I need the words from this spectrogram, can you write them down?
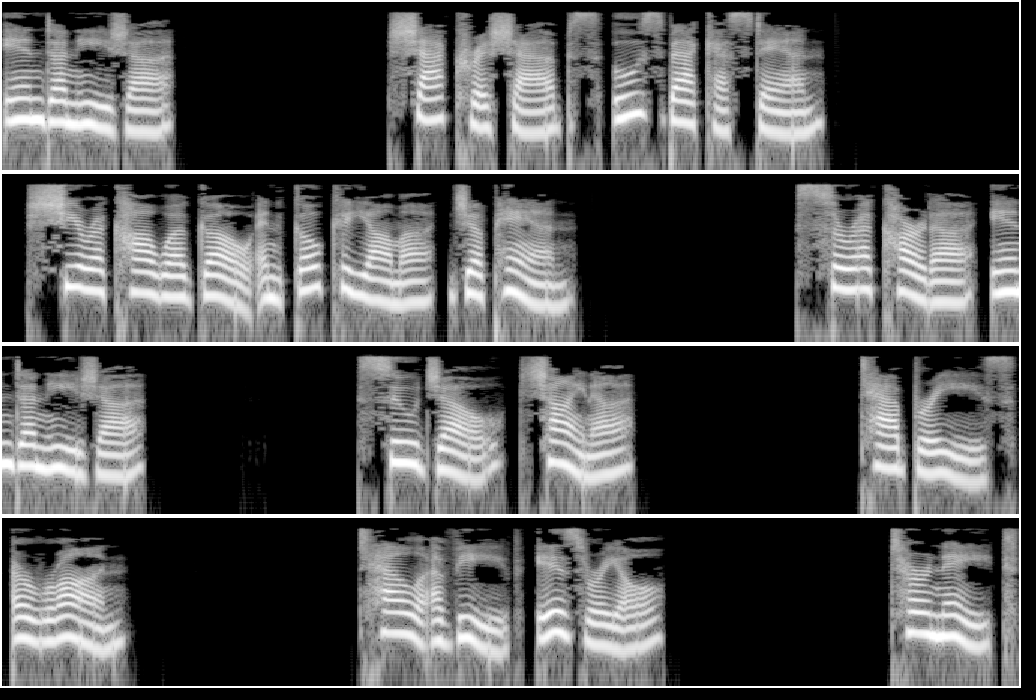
Indonesia. Shahrisabz, Uzbekistan. Shirakawa-go and Gokayama, Japan. Surakarta, Indonesia. Suzhou, China Tabriz, Iran Tel Aviv, Israel Ternate,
